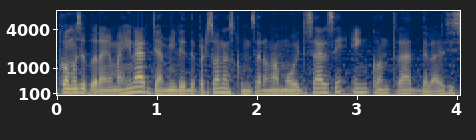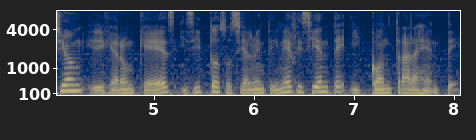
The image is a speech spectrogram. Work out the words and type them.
Como se podrán imaginar, ya miles de personas comenzaron a movilizarse en contra de la decisión y dijeron que es, y cito, socialmente ineficiente y contra la gente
